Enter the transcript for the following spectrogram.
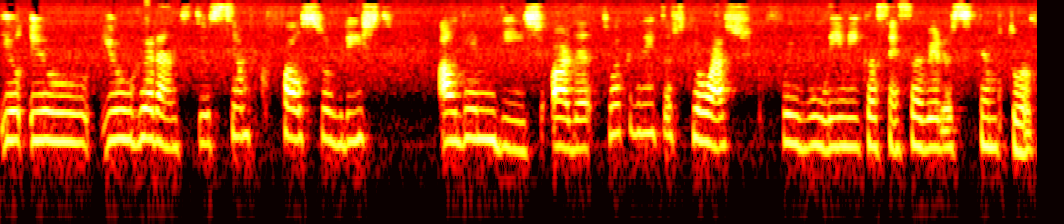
eu, eu, eu garanto-te, eu sempre que falo sobre isto, alguém me diz: Olha, tu acreditas que eu acho que fui bulímica sem saber esse tempo todo?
